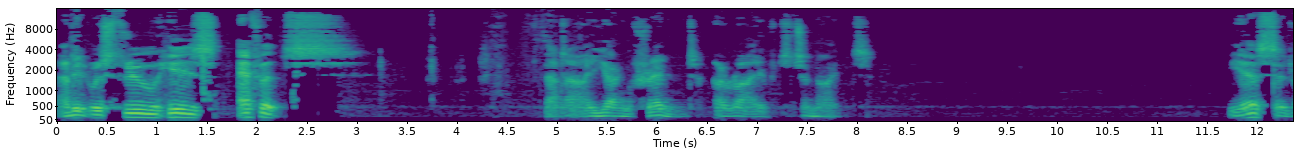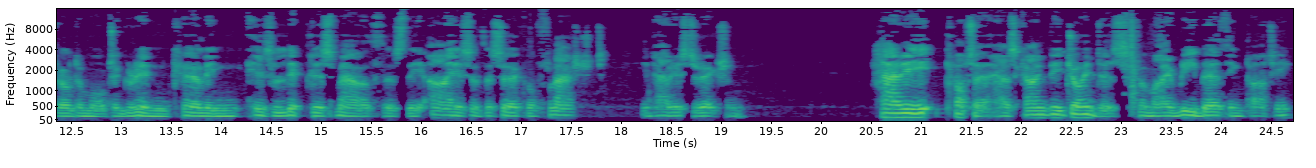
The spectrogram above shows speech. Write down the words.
and it was through his efforts that our young friend arrived tonight. Yes, said Voldemort, a grin curling his lipless mouth as the eyes of the circle flashed in Harry's direction. Harry Potter has kindly joined us for my rebirthing party.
